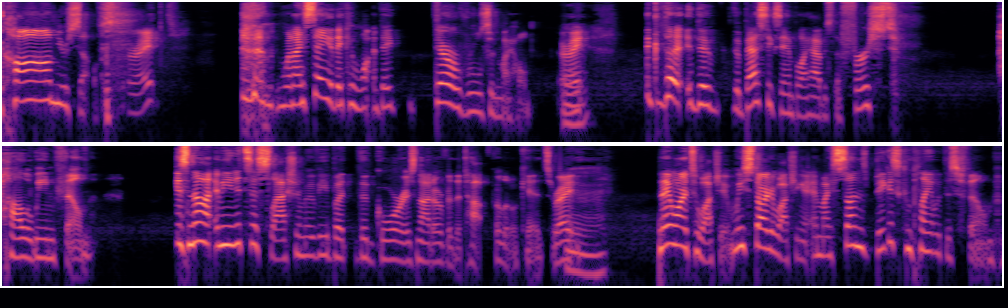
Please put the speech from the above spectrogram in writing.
calm yourselves. All right. when I say they can, wa- they there are rules in my home. All right. Like the the the best example I have is the first Halloween film. Is not. I mean, it's a slasher movie, but the gore is not over the top for little kids, right? And they wanted to watch it. And we started watching it. And my son's biggest complaint with this film,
